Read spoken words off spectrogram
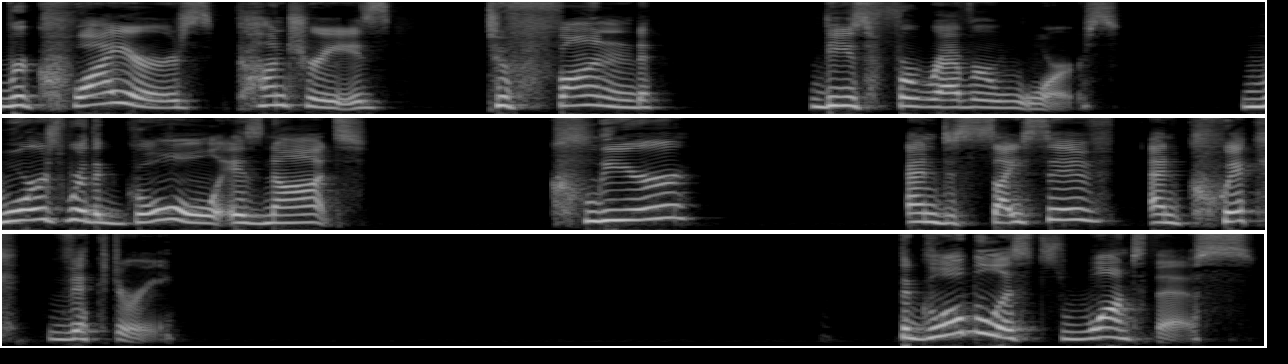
requires countries to fund these forever wars. Wars where the goal is not clear and decisive and quick victory. The globalists want this,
